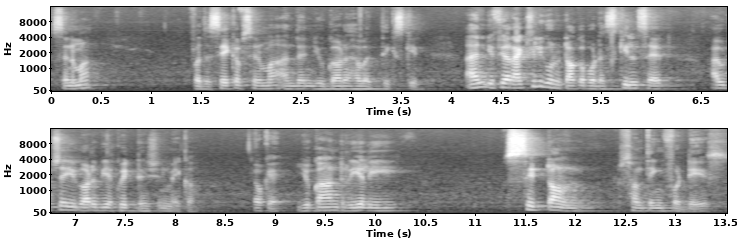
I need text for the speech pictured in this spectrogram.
cinema for the sake of cinema, and then you've got to have a thick skin. And if you're actually going to talk about a skill set, I would say you've got to be a quick decision maker. Okay. You can't really sit on something for days.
